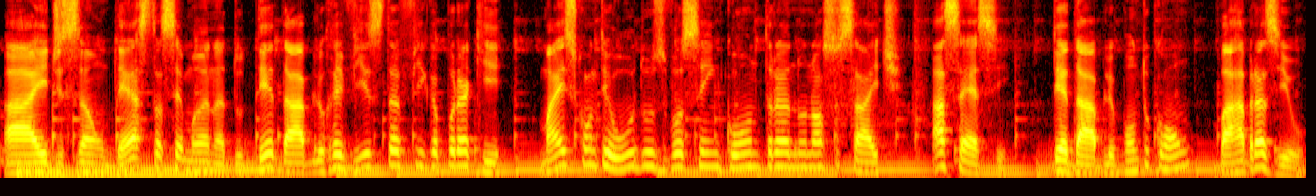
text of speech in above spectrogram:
A edição desta semana do DW Revista fica por aqui. Mais conteúdos você encontra no nosso site. Acesse dw.com/brasil.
